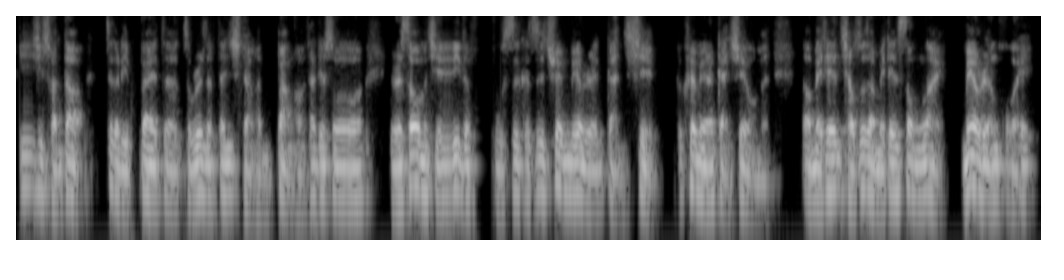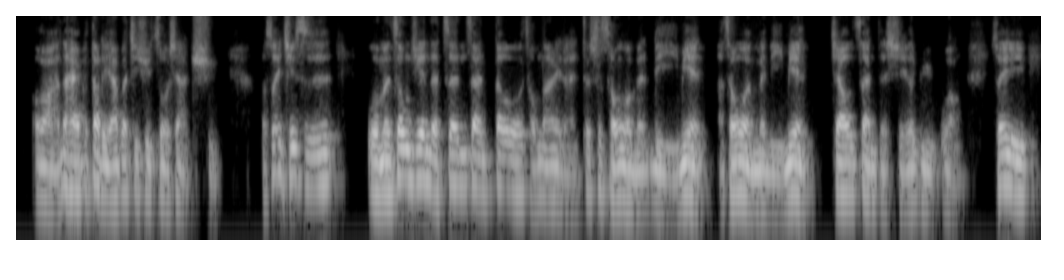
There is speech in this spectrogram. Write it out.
一起传道这个礼拜的主日的分享很棒哈，他就说，有的时候我们竭力的服侍，可是却没有人感谢，却没有人感谢我们。哦，每天小组长每天送赖，没有人回，哇，那还不到底要不要继续做下去？所以其实我们中间的征战都从哪里来？就是从我们里面啊，从我们里面交战的邪恶欲望。所以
